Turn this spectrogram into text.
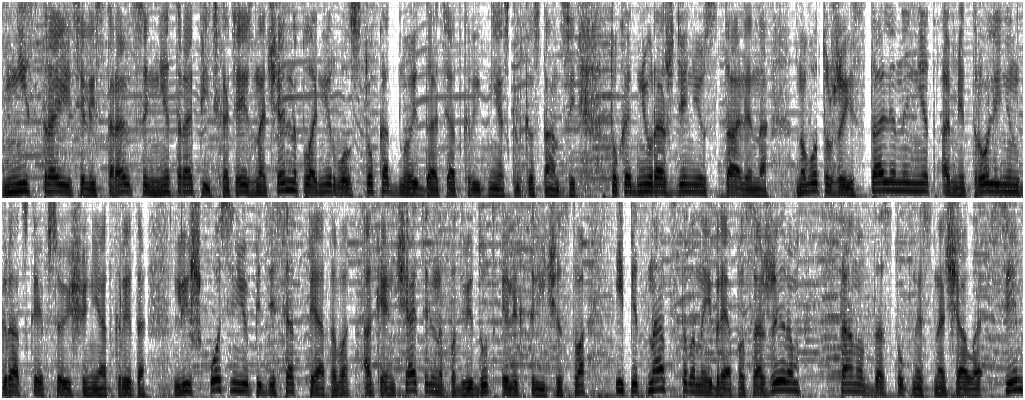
ни строителей стараются не торопить, хотя изначально планировалось только одной дате открыть несколько станций, только дню рождения Сталина. Но вот уже и Сталина нет, а метро Ленинградское все еще не открыто. Лишь осенью 55-го окончательно подведут электричество, и 15 ноября пассажиры пассажирам станут доступны сначала 7,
